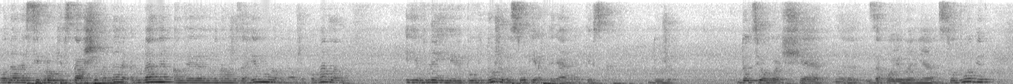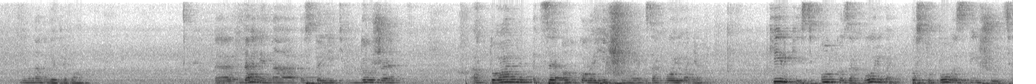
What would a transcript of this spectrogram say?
Вона на 7 років старше мене, мене, але вона вже загинула, вона вже померла. І в неї був дуже високий артеріальний тиск. Дуже. До цього ще е, захворювання суглобів, і вона не витримала. Е, Далі на, стоїть дуже актуальним це онкологічні захворювання. Кількість онкозахворювань поступово збільшується,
